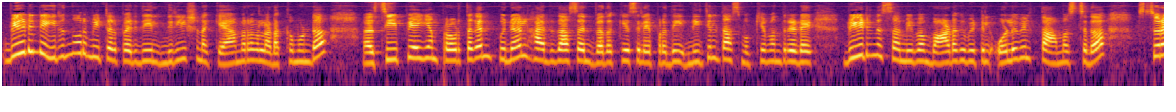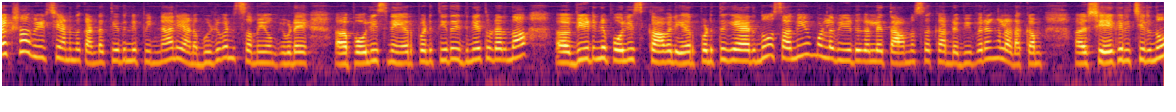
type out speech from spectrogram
വീടിന്റെ ഇരുന്നൂറ് മീറ്റർ പരിധിയിൽ നിരീക്ഷണ ക്യാമറകൾ അടക്കമുണ്ട്. സി പി ഐ എം പ്രവർത്തകൻ പുനൽ ഹരിദാസൻ വധക്കേസിലെ പ്രതി നിജിൽ ദാസ് മുഖ്യമന്ത്രിയുടെ വീടിന് സമീപം വാടക വീട്ടിൽ ഒളിവിൽ താമസിച്ചത് സുരക്ഷാ വീഴ്ചയാണെന്ന് കണ്ടെത്തിയതിന് പിന്നാലെയാണ് മുഴുവൻ സമയവും ഇവിടെ പോലീസിനെ ഏർപ്പെടുത്തിയത്. ഇതിനെ തുടർന്ന് വീടിന് പോലീസ് കാവൽ ഏർപ്പെടുത്തുകയായിരുന്നു. സമീപമുള്ള വീടുകളിലെ താമസക്കാരുടെ വിവരങ്ങളടക്കം ശേഖരിച്ചിരുന്നു.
